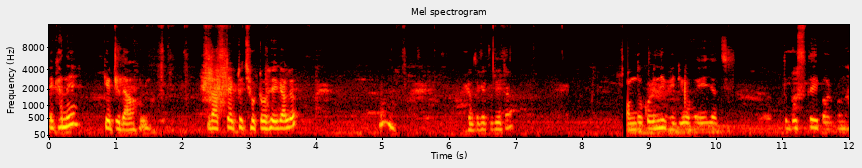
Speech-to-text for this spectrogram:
এখানে কেটে দেওয়া হলো। গাছটা একটু ছোট হয়ে গেল। এখান থেকে এটা? বন্ধ করে নি ভিডিও হয়ে যাচ্ছে। তো বুঝতেই পারব না।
